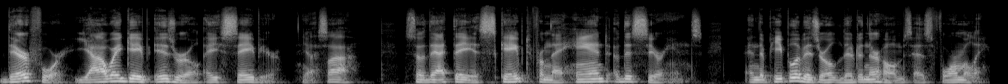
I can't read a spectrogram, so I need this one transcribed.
Therefore Yahweh gave Israel a Savior, Yasah, so that they escaped from the hand of the Syrians, and the people of Israel lived in their homes as formerly.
